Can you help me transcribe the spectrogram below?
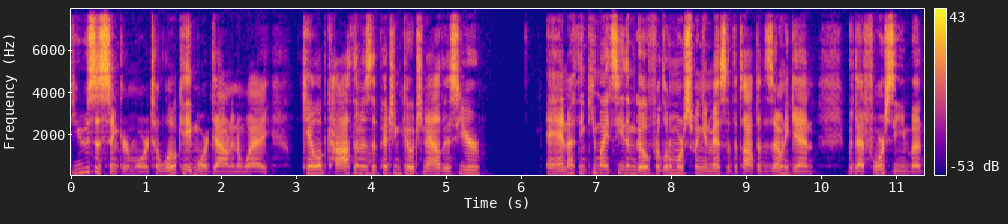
use his sinker more, to locate more down and away. Caleb Cotham is the pitching coach now this year, and I think you might see them go for a little more swing and miss at the top of the zone again with that four seam, but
